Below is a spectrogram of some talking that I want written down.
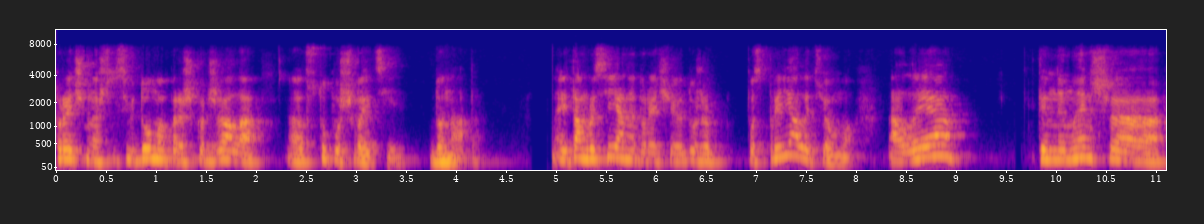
Туреччина свідомо перешкоджала вступу Швеції до НАТО. І там росіяни, до речі, дуже посприяли цьому, але тим не менш, е,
